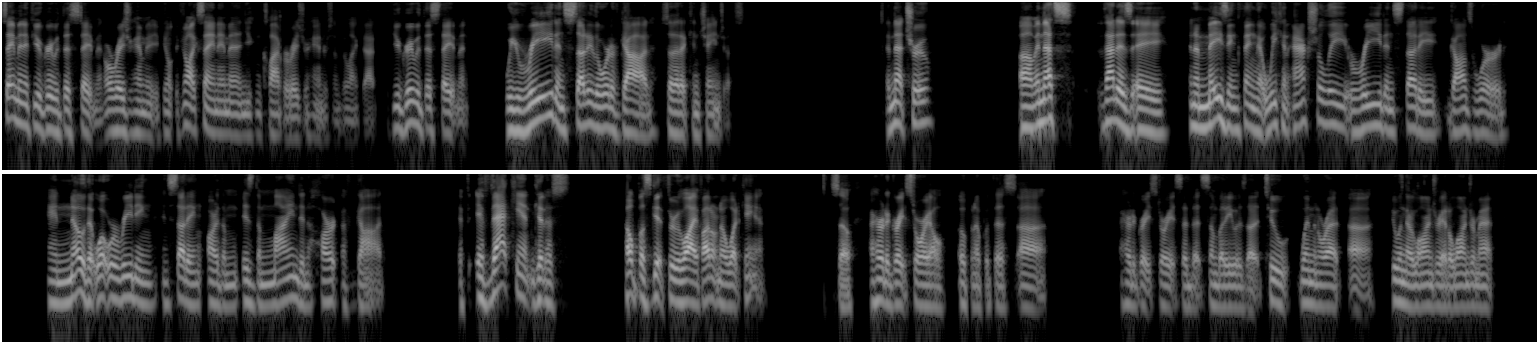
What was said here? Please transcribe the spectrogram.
say amen if you agree with this statement, or raise your hand. If you, don't, if you don't like saying amen, you can clap or raise your hand or something like that. If you agree with this statement, we read and study the word of God so that it can change us. Isn't that true? Um, and that's that is a an amazing thing that we can actually read and study God's word and know that what we're reading and studying are the, is the mind and heart of God. If, if that can't get us, help us get through life, I don't know what can. So I heard a great story. I'll open up with this. Uh, I heard a great story. It said that somebody was, uh, two women were at uh, doing their laundry at a laundromat,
